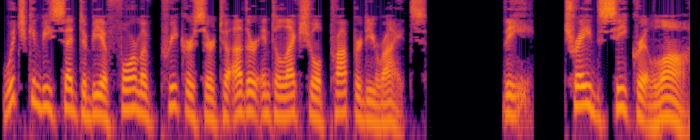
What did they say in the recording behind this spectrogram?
which can be said to be a form of precursor to other intellectual property rights. The trade secret law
